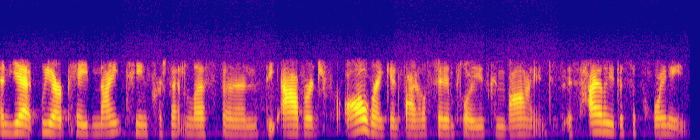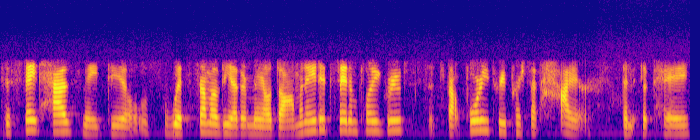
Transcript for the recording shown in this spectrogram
and yet we are paid 19% less than the average for all rank and file state employees combined. It's highly disappointing. The state has made deals with some of the other male dominated state employee groups. It's about 43% higher than the pay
